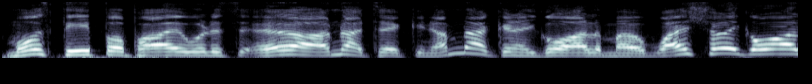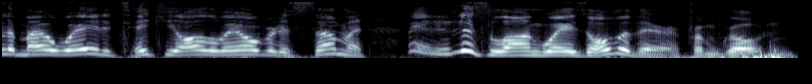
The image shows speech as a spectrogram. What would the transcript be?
most people probably would have said, oh, "I'm not taking. I'm not going to go out of my. Why should I go out of my way to take you all the way over to Summit? I mean, it is a long ways over there from Groton."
